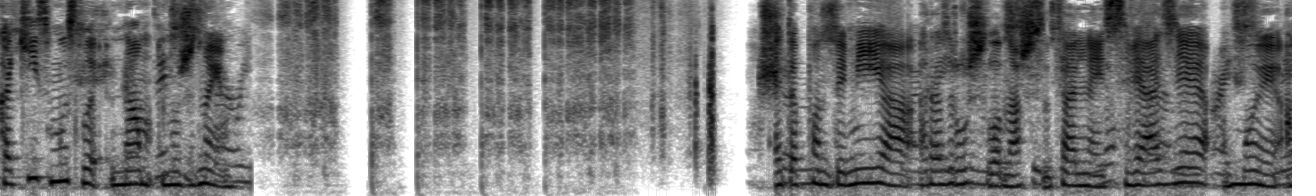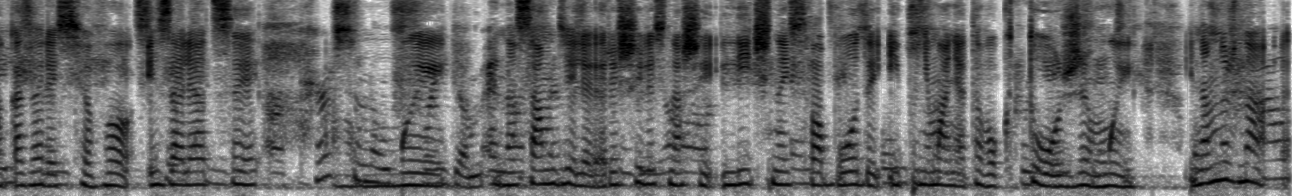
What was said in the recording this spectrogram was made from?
какие смыслы нам нужны. Эта пандемия разрушила наши социальные связи. Мы оказались в изоляции. Мы на самом деле решились нашей личной свободы и понимания того, кто же мы. И нам нужно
